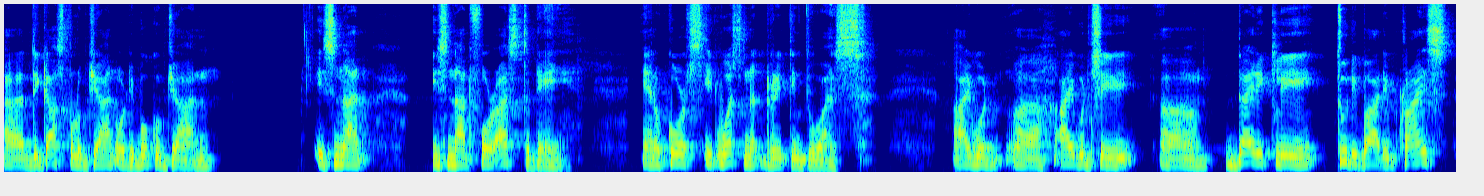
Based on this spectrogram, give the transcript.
uh, the Gospel of John or the Book of John is not is not for us today, and of course it was not written to us. I would uh, I would say uh, directly to the body of Christ.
